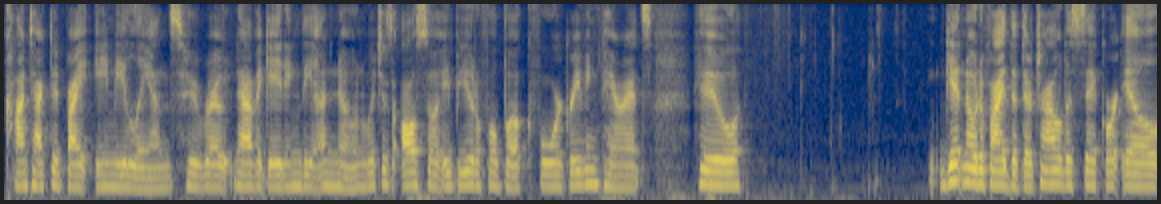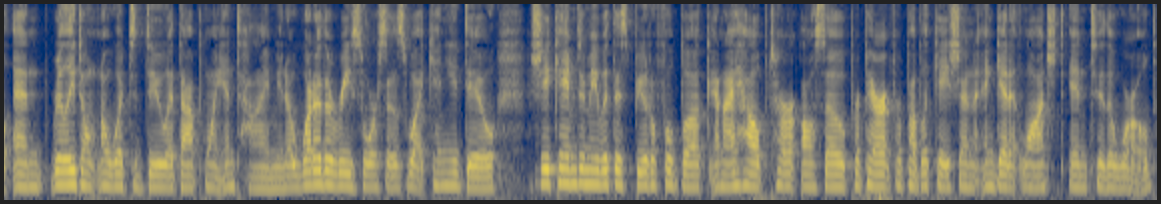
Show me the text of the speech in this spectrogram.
contacted by Amy Lands, who wrote Navigating the Unknown, which is also a beautiful book for grieving parents who get notified that their child is sick or ill and really don't know what to do at that point in time. You know, what are the resources? What can you do? She came to me with this beautiful book, and I helped her also prepare it for publication and get it launched into the world.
